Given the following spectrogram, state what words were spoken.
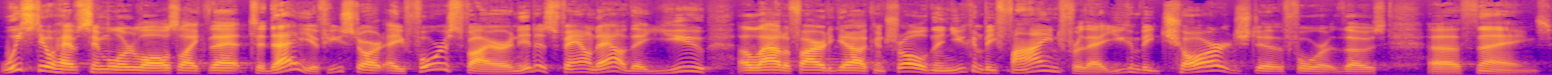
we still have similar laws like that today. If you start a forest fire and it is found out that you allowed a fire to get out of control, then you can be fined for that. You can be charged uh, for those uh, things.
